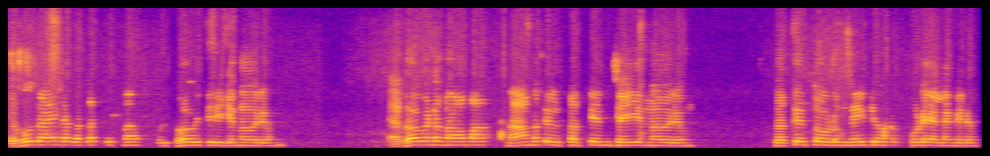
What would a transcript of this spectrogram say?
യഹൂദായുടെ വെള്ളത്തിൽ ഉത്ഭവിച്ചിരിക്കുന്നവരും യഹോവയുടെ നാമ നാമത്തിൽ സത്യം ചെയ്യുന്നവരും സത്യത്തോടും നീതിയോടും കൂടി അല്ലെങ്കിലും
